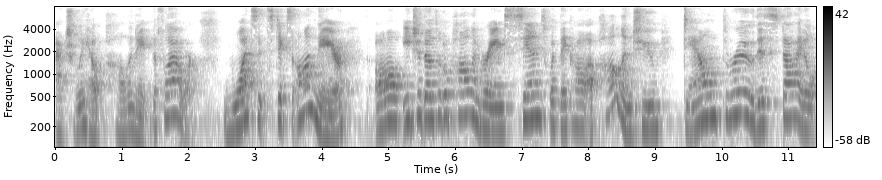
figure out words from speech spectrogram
actually help pollinate the flower. Once it sticks on there, all each of those little pollen grains sends what they call a pollen tube down through this style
